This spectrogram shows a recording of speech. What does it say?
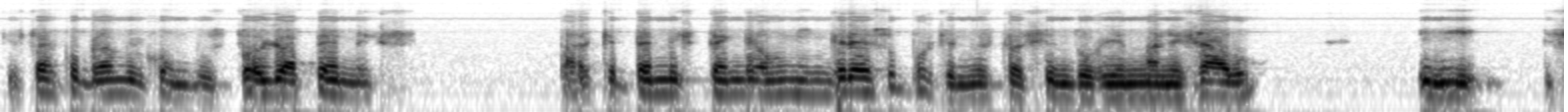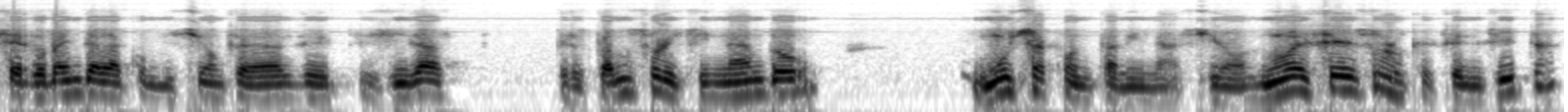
que están comprando el combustorio a Pemex para que Pemex tenga un ingreso porque no está siendo bien manejado y se lo vende a la Comisión Federal de Electricidad, pero estamos originando mucha contaminación. ¿No es eso lo que se necesita?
